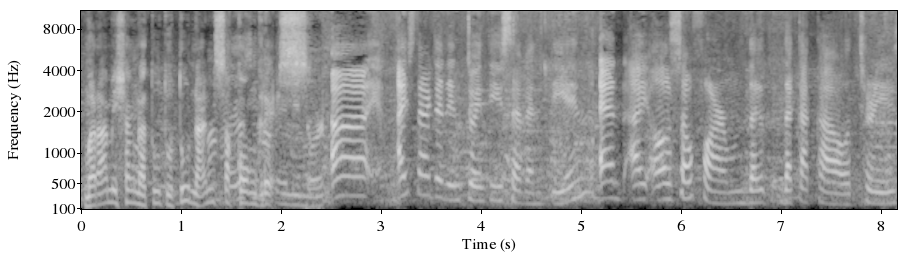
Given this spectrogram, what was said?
marami siyang natututunan sa Congress. Uh, I started in 2017 and I also farm the, the cacao trees.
